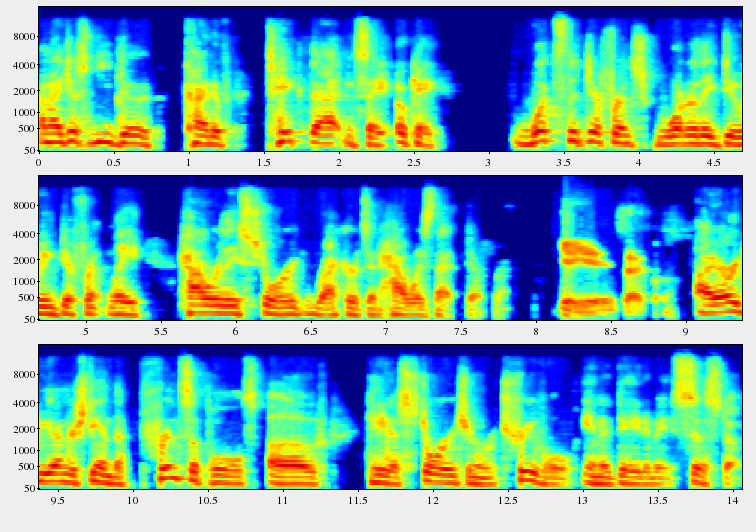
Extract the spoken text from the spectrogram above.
and I just need to kind of take that and say, okay, what's the difference? What are they doing differently? How are they storing records, and how is that different? Yeah, yeah, exactly. I already understand the principles of data storage and retrieval in a database system.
